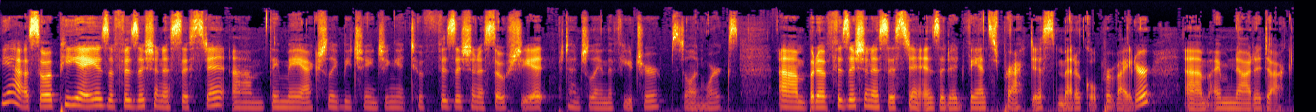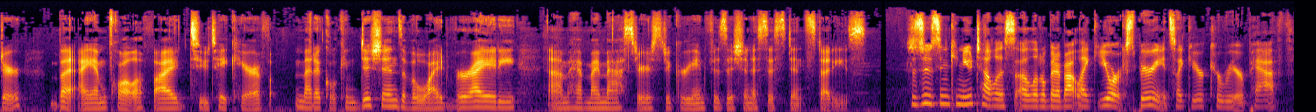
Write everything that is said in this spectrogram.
Yeah, so a PA is a physician assistant. Um, they may actually be changing it to a physician associate potentially in the future, still in works. Um, but a physician assistant is an advanced practice medical provider. Um, I'm not a doctor, but I am qualified to take care of medical conditions of a wide variety. Um, I have my master's degree in physician assistant studies. So, Susan, can you tell us a little bit about like your experience, like your career path,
